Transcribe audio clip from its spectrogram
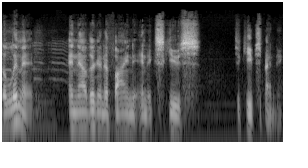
The limit, and now they're going to find an excuse to keep spending.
